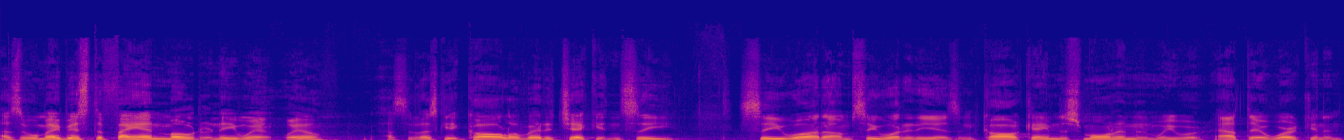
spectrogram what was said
I said, well, maybe it's the fan motor. And he went, well, I said, let's get Carl over there to check it and see, see what, um, see what it is. And Carl came this morning, and we were out there working, and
